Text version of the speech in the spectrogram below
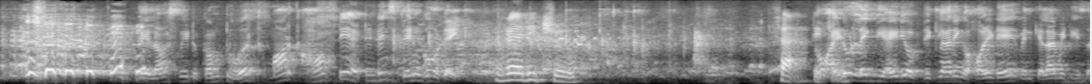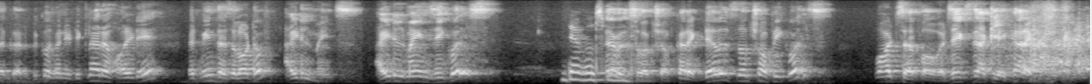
they'll ask me to come to work, mark half day attendance, then go die. Very true. No, I don't like the idea of declaring a holiday when calamities occur. Because when you declare a holiday, that means there's a lot of idle minds. Idle minds equals Devil's Devil's Work. Workshop. Correct. Devil's Workshop equals WhatsApp forwards. Exactly. Correct.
